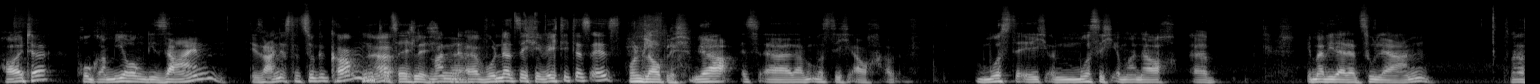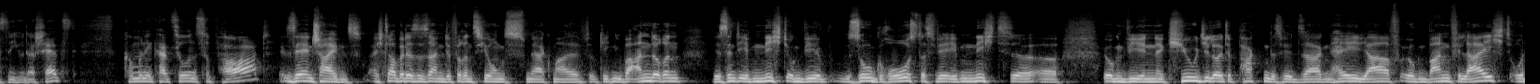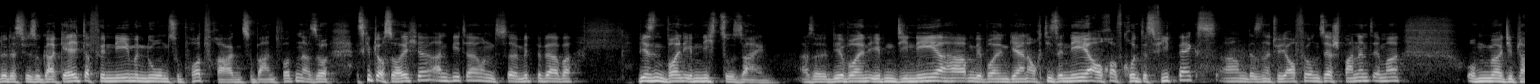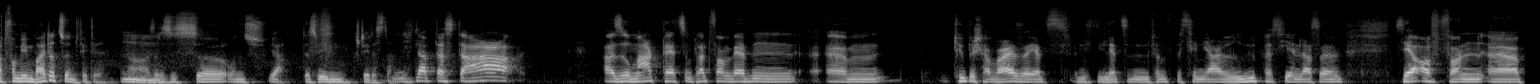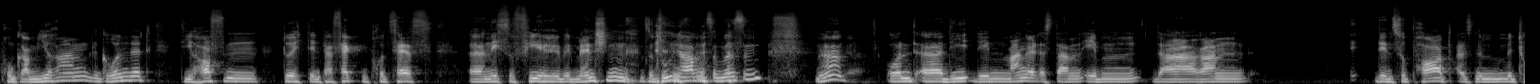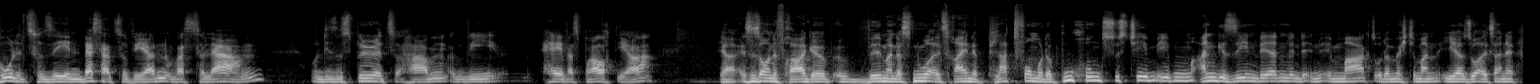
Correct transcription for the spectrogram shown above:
Heute Programmierung, Design. Design ist dazu gekommen. Ja, tatsächlich. Man ja. äh, wundert sich, wie wichtig das ist. Unglaublich. Ja, es, äh, da musste ich auch, musste ich und muss ich immer noch äh, immer wieder dazu lernen, dass man das nicht unterschätzt. Kommunikation, Support? Sehr entscheidend. Ich glaube, das ist ein Differenzierungsmerkmal gegenüber anderen. Wir sind eben nicht irgendwie so groß, dass wir eben nicht äh, irgendwie in eine Queue die Leute packen, dass wir sagen, hey, ja, irgendwann vielleicht, oder dass wir sogar Geld dafür nehmen, nur um Supportfragen zu beantworten. Also es gibt auch solche Anbieter und äh, Mitbewerber. Wir sind, wollen eben nicht so sein. Also wir wollen eben die Nähe haben. Wir wollen gerne auch diese Nähe auch aufgrund des Feedbacks. Ähm, das ist natürlich auch für uns sehr spannend immer um äh, die Plattform eben weiterzuentwickeln. Mhm. Also das ist äh, uns, ja, deswegen steht es da. Ich glaube, dass da, also Marktplätze und Plattformen werden ähm, typischerweise jetzt, wenn ich die letzten fünf bis zehn Jahre Revue passieren lasse, sehr oft von äh, Programmierern gegründet, die hoffen, durch den perfekten Prozess äh, nicht so viel mit Menschen zu tun haben zu müssen. Ne? Ja. Und äh, die, denen mangelt es dann eben daran, den Support als eine Methode zu sehen, besser zu werden und was zu lernen und diesen Spirit zu haben, irgendwie, hey, was braucht ihr? Ja, es ist auch eine Frage, will man das nur als reine Plattform oder Buchungssystem eben angesehen werden in, in, im Markt oder möchte man eher so als eine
